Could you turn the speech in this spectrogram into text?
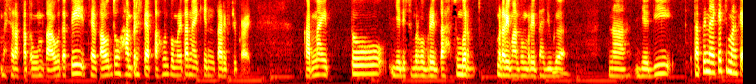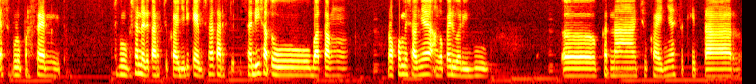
masyarakat umum tahu tapi setiap tahun tuh hampir setiap tahun pemerintah naikin tarif cukai karena itu jadi sumber pemerintah sumber penerimaan pemerintah juga hmm. nah jadi tapi naiknya cuma kayak 10% gitu 10% dari tarif cukai. Jadi kayak misalnya tarif jadi satu batang rokok misalnya anggapnya 2000 eh kena cukainya sekitar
